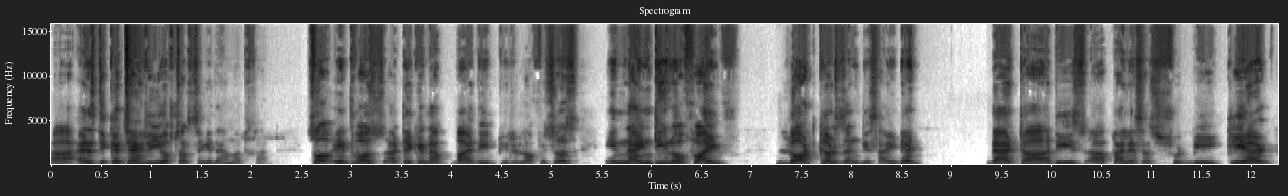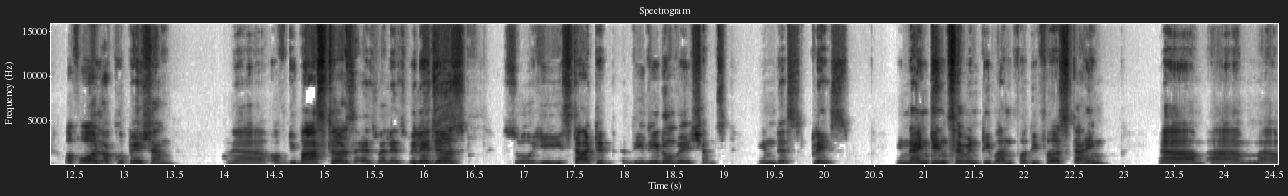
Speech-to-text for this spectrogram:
uh, as the Kachahri of Sir Syed Ahmad Khan. So it was uh, taken up by the imperial officers. In 1905, Lord Curzon decided that uh, these palaces should be cleared of all occupation of the masters as well as villagers so he started the renovations in this place. In 1971, for the first time, um, um, uh,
